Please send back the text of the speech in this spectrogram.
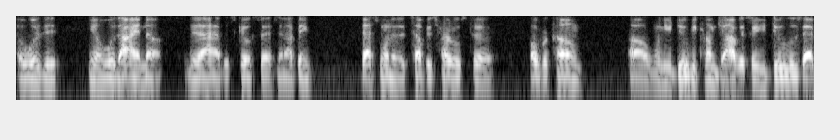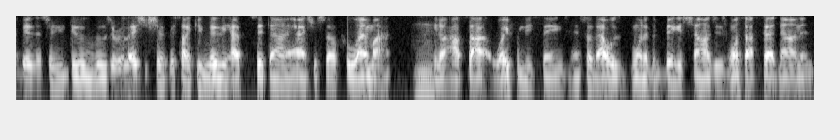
or was it, you know, was I enough? Did I have the skill sets? And I think that's one of the toughest hurdles to overcome uh, when you do become jobless or you do lose that business or you do lose a relationship. It's like you literally have to sit down and ask yourself, who am I? Mm. You know, outside, away from these things. And so that was one of the biggest challenges. Once I sat down and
